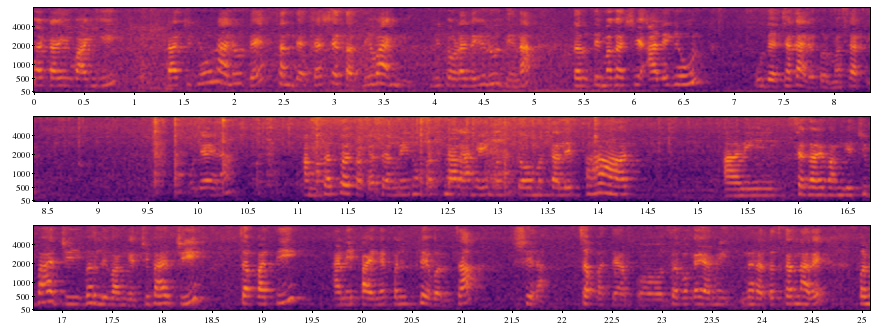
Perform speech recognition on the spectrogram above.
सकाळी वांगी दाची घेऊन आले होते संध्याच्या शेतातली वांगी. मी तोडायला गेली होती ना तर ते मग अशी आले घेऊन उद्याच्या कार्यक्रमासाठी. उद्या आहे ना आमचा स्वयंपाकाचा मेनू असणार आहे मस्त मसाले भात आणि सगळे वांग्याची भाजी भरली वांग्याची भाजी चपाती आणि पायनॅपल फ्लेवरचा शिरा. चपात्या सर्व काही आम्ही घरातच करणार आहे पण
